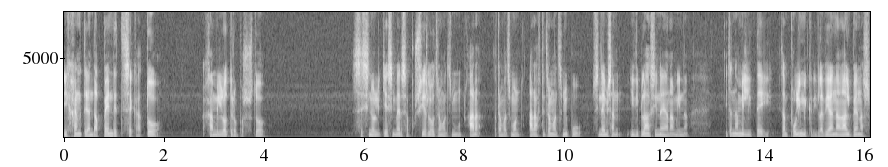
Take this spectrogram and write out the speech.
είχαν 35% χαμηλότερο ποσοστό σε συνολικές ημέρες απουσίας λόγω τραυματισμού. Άρα, τραυματισμών. Άρα αυτοί οι τραυματισμοί που συνέβησαν η διπλάσια νέα ένα μήνα ήταν αμεληταίοι. Ήταν πολύ μικροί. Δηλαδή, αν ανάλειπε ένας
